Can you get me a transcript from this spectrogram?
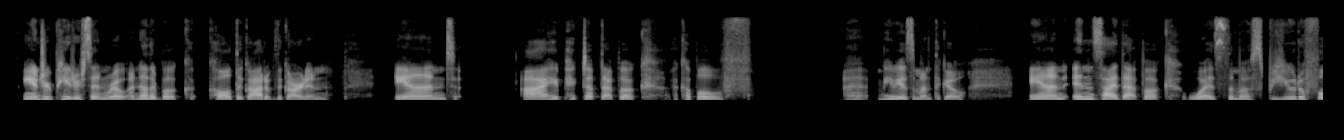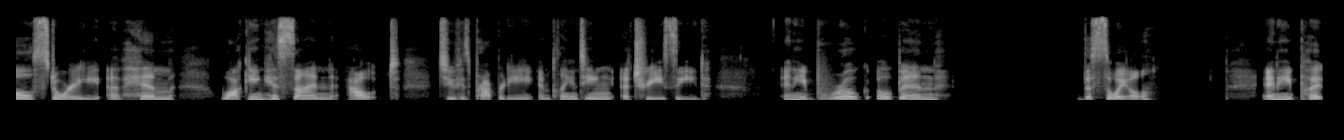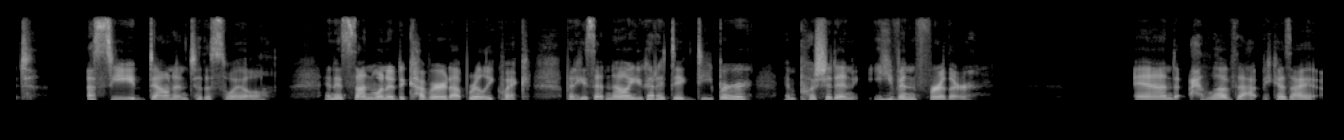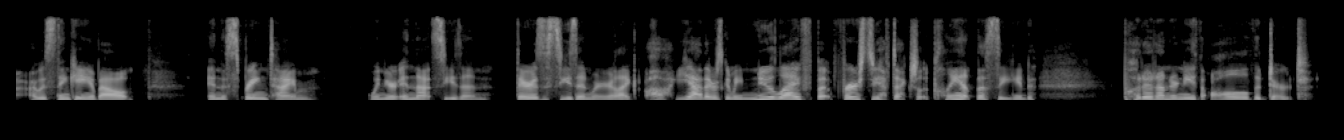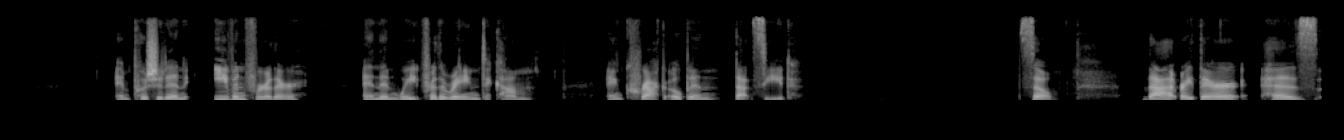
Andrew Peterson wrote another book called The God of the Garden. And I picked up that book a couple of, uh, maybe it was a month ago. And inside that book was the most beautiful story of him walking his son out to his property and planting a tree seed. And he broke open the soil and he put a seed down into the soil. And his son wanted to cover it up really quick, but he said, No, you got to dig deeper and push it in even further. And I love that because I, I was thinking about in the springtime when you're in that season there is a season where you're like, oh, yeah, there's going to be new life, but first you have to actually plant the seed, put it underneath all the dirt, and push it in even further, and then wait for the rain to come and crack open that seed. So, that right there has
